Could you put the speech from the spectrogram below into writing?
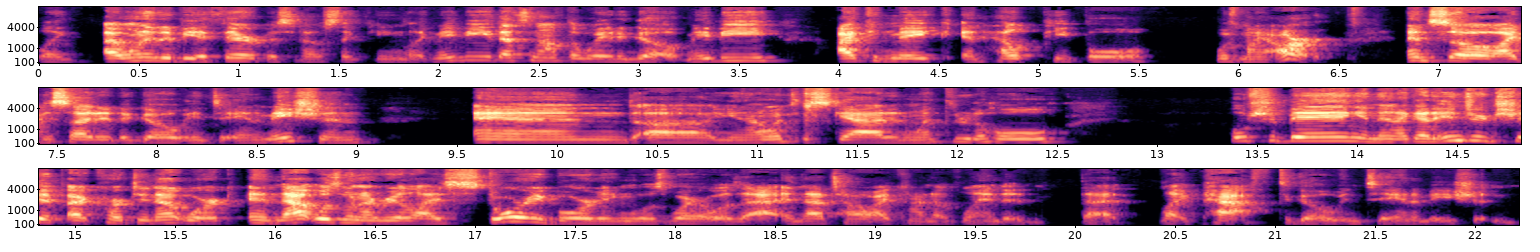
like I wanted to be a therapist, and I was thinking like maybe that's not the way to go. Maybe I can make and help people with my art. And so I decided to go into animation. And uh, you know, I went to SCAD and went through the whole whole shebang. And then I got an internship at Cartoon Network. And that was when I realized storyboarding was where it was at. And that's how I kind of landed that like path to go into animation.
